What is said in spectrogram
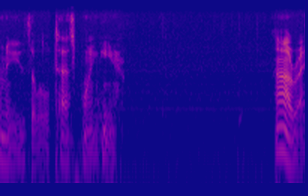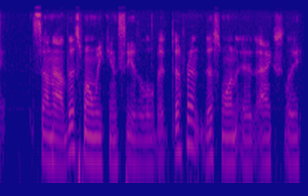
Let me use a little test point here. All right, so now this one we can see is a little bit different. This one is actually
